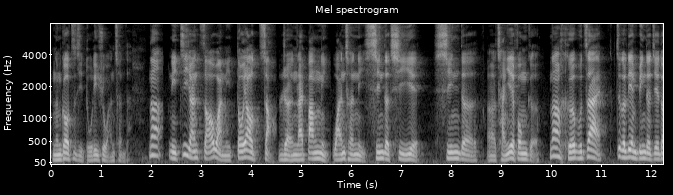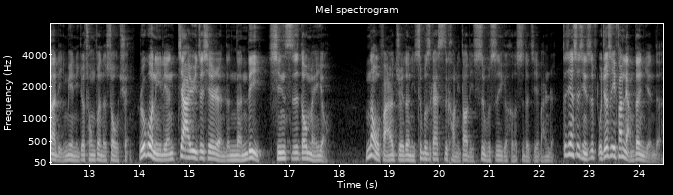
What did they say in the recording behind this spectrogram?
能够自己独立去完成的。那你既然早晚你都要找人来帮你完成你新的企业、新的呃产业风格，那何不在这个练兵的阶段里面你就充分的授权？如果你连驾驭这些人的能力、心思都没有。那我反而觉得你是不是该思考，你到底是不是一个合适的接班人？这件事情是我觉得是一翻两瞪眼的。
